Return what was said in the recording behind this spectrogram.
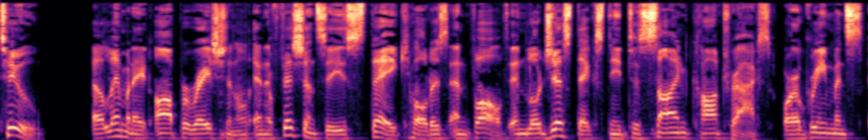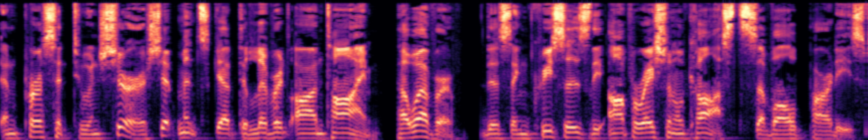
2. Eliminate operational inefficiencies Stakeholders involved in logistics need to sign contracts or agreements in person to ensure shipments get delivered on time. However, this increases the operational costs of all parties.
